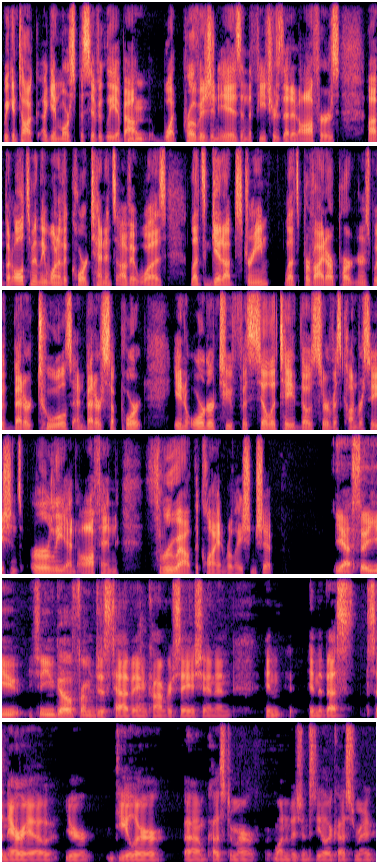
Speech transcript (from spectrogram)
we can talk again more specifically about mm-hmm. what Provision is and the features that it offers. Uh, but ultimately, one of the core tenets of it was let's get upstream. Let's provide our partners with better tools and better support in order to facilitate those service conversations early and often throughout the client relationship. Yeah, so you so you go from just having a conversation and in in the best scenario, your dealer um, customer, One Vision's dealer customer,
